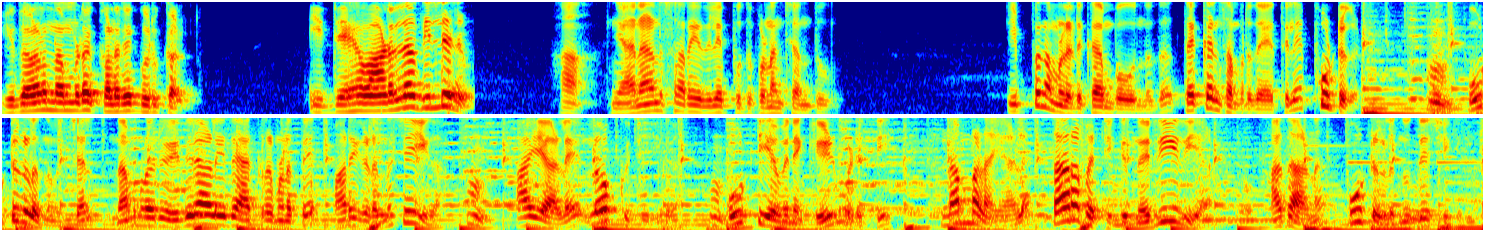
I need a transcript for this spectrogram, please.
ഇതാണ് നമ്മുടെ കളരി ഗുരുക്കൾ. ഇദ്ദേഹമാണല്ലോ വില്ലനും. ആ ഞാനാണ് സാറേ ഇതിലെ പുതുപ്പണം ചന്തു. ഇപ്പൊ നമ്മൾ എടുക്കാൻ പോകുന്നത് തെക്കൻ സമ്പ്രദായത്തിലെ പൂട്ടുകൾ. പൂട്ടുകൾ എന്ന് വെച്ചാൽ നമ്മളൊരു എതിരാളിയുടെ ആക്രമണത്തെ മറികടന്ന് ചെയ്യുക. അയാളെ ലോക്ക് ചെയ്യുക. പൂട്ടിയവനെ കീഴ്പ്പെടുത്തി നമ്മൾ അയാളെ തറ പറ്റിക്കുന്ന രീതിയാണ്. അതാണ് പൂട്ടുകൾ എന്ന് ഉദ്ദേശിക്കുന്നത്.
